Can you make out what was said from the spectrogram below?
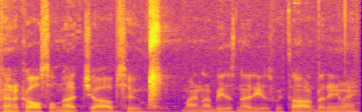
Pentecostal nut jobs who might not be as nutty as we thought, but anyway.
